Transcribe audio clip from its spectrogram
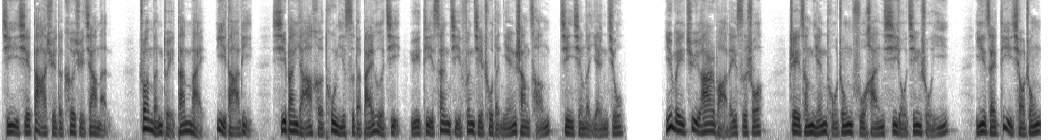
及一些大学的科学家们专门对丹麦、意大利、西班牙和突尼斯的白垩纪与第三纪分界处的粘上层进行了研究。因为据阿尔瓦雷斯说，这层粘土中富含稀有金属一，一在地壳中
